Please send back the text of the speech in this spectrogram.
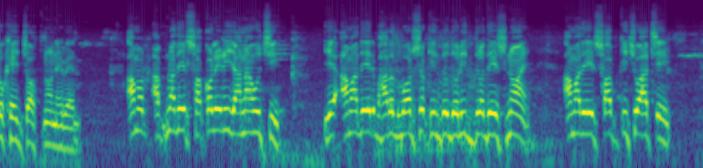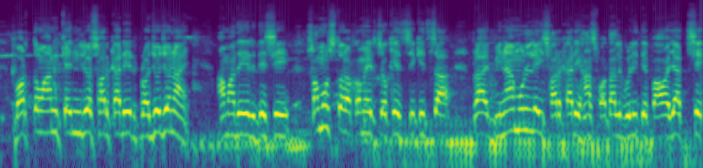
চোখের যত্ন নেবেন? আমার, আপনাদের সকলেরই জানা উচিত যে আমাদের ভারতবর্ষ কিন্তু দরিদ্র দেশ নয়, আমাদের সব কিছু আছে। বর্তমান কেন্দ্রীয় সরকারের প্রযোজনায় আমাদের দেশে সমস্ত রকমের চোখের চিকিৎসা প্রায় বিনামূল্যেই সরকারি হাসপাতালগুলিতে পাওয়া যাচ্ছে।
